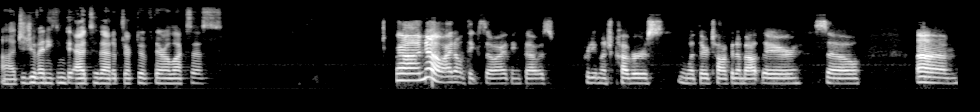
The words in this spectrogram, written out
Uh, did you have anything to add to that objective there, Alexis? Uh, no, I don't think so. I think that was pretty much covers what they're talking about there. So, um,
